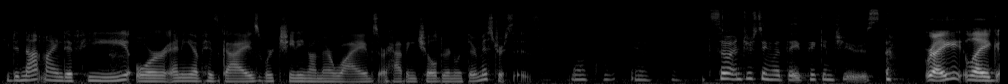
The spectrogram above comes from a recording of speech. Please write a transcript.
he did not mind if he or any of his guys were cheating on their wives or having children with their mistresses. Well, of course, yeah. yeah. It's so interesting what they pick and choose. right? Like,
